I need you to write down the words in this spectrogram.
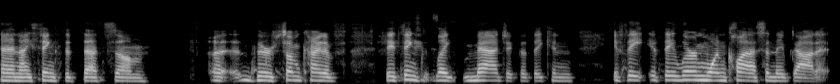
And I think that that's um, uh, there's some kind of they think like magic that they can if they if they learn one class and they've got it,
